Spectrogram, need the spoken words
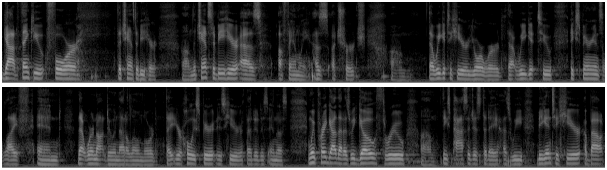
God, thank you for the chance to be here um, the chance to be here as a family, as a church, um, that we get to hear your word, that we get to experience life, and that we're not doing that alone, Lord, that your Holy Spirit is here, that it is in us. And we pray, God, that as we go through um, these passages today, as we begin to hear about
